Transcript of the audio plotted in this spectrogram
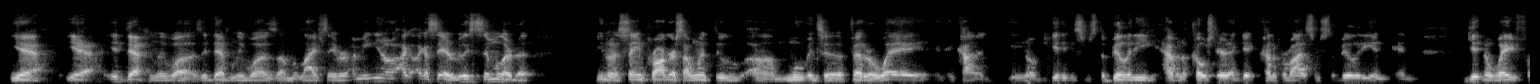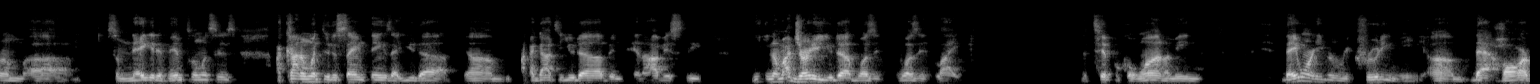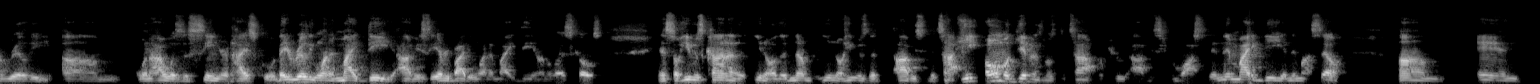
Yeah, yeah, it definitely was. It definitely was um, a lifesaver. I mean, you know, like, like I said, really similar to, you know, the same progress I went through um, moving to Federal Way and, and kind of, you know, getting some stability, having a coach there that get kind of provided some stability and, and getting away from uh, some negative influences. I kind of went through the same things at UW. Um, I got to UW, and, and obviously, you know, my journey to UW wasn't wasn't like the typical one. I mean, they weren't even recruiting me um, that hard really um, when I was a senior in high school. They really wanted Mike D. Obviously, everybody wanted Mike D. on the West Coast, and so he was kind of you know the number. You know, he was the obviously the top. He Oma Gibbons was the top recruit, obviously from Washington, and then Mike D. and then myself. Um, and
